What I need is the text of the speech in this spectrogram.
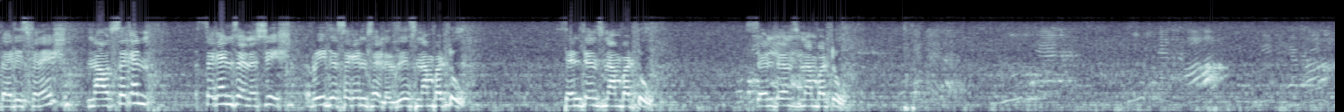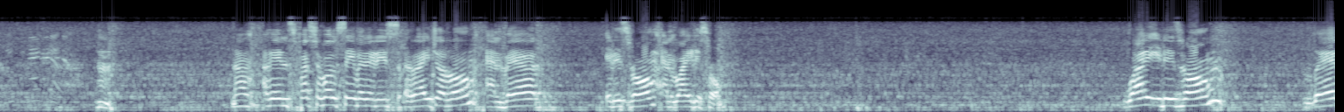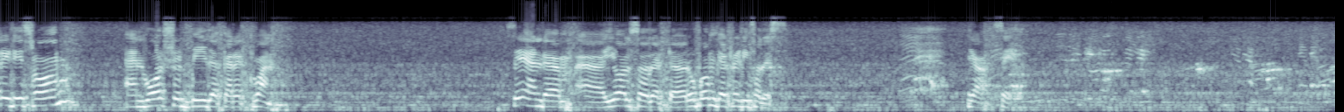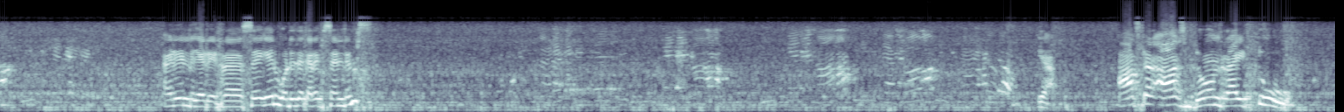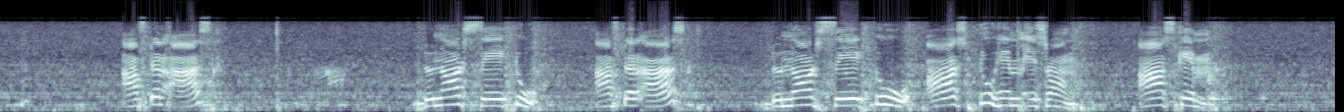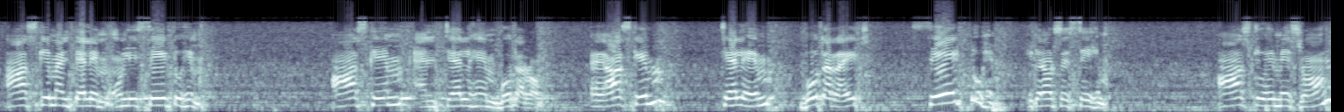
That is finished. Now second second sentence. Read the second sentence. This is number two. Sentence number two. Sentence number two. Hmm. Now again, first of all, say whether it is right or wrong, and where it is wrong, and why it is wrong. Why it is wrong, where it is wrong, and what should be the correct one. Say and um, uh, you also that uh, Rupam get ready for this. Yeah, say. I didn't get it. Uh, say again, what is the correct sentence? Yeah. After ask, don't write to. After ask, do not say to. After ask, do not say to. Ask to him is wrong. Ask him. Ask him and tell him. Only say to him. Ask him and tell him. Both are wrong. I ask him, tell him. Both are right. Say to him. You cannot say say him. Ask to him is wrong.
